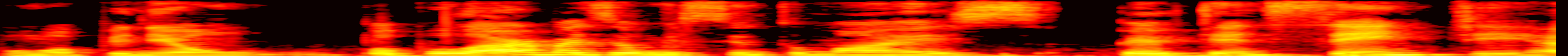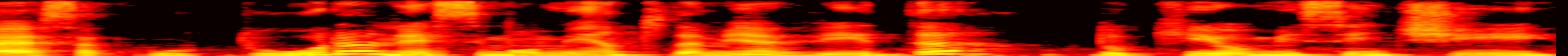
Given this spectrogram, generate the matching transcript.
uma opinião popular, mas eu me sinto mais pertencente a essa cultura nesse momento da minha vida do que eu me senti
